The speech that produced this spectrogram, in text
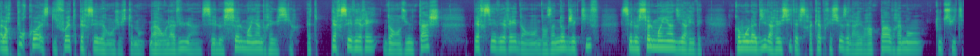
Alors pourquoi est-ce qu'il faut être persévérant justement? Ben, On l'a vu, hein, c'est le seul moyen de réussir. Être persévéré dans une tâche, persévérer dans, un objectif, c'est le seul moyen d'y arriver. Comme on l'a dit, la réussite, elle sera capricieuse, elle n'arrivera pas vraiment tout de suite.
